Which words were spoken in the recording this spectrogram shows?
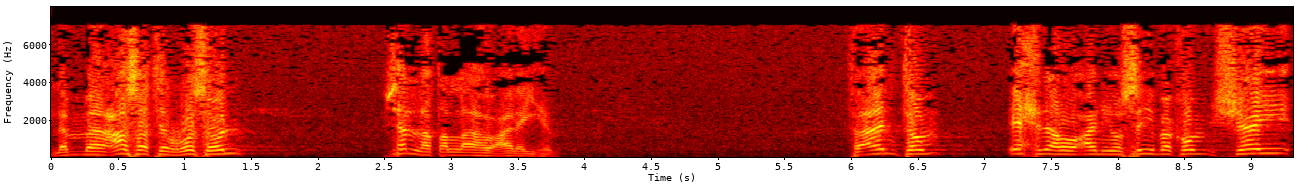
لما عصت الرسل سلط الله عليهم. فأنتم احذروا أن يصيبكم شيء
